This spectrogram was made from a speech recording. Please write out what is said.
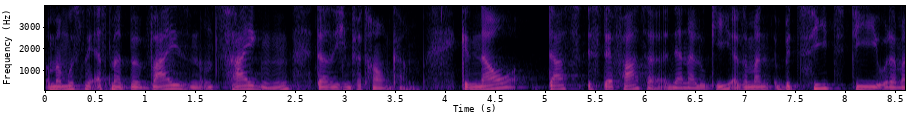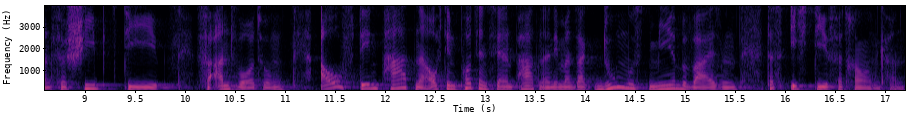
und man muss mir erstmal beweisen und zeigen, dass ich ihm vertrauen kann. Genau das ist der Vater in der Analogie. Also man bezieht die oder man verschiebt die Verantwortung auf den Partner, auf den potenziellen Partner, indem man sagt, du musst mir beweisen, dass ich dir vertrauen kann.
